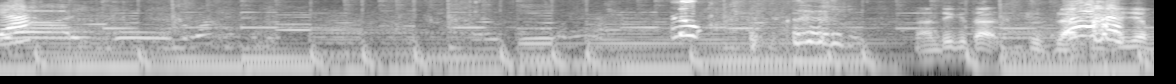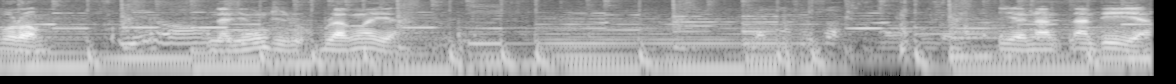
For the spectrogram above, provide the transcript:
Ya. Look. Nanti kita di belakang aja, Porom. Nah, jangan di belakang aja. Iya, nan- nanti ya.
